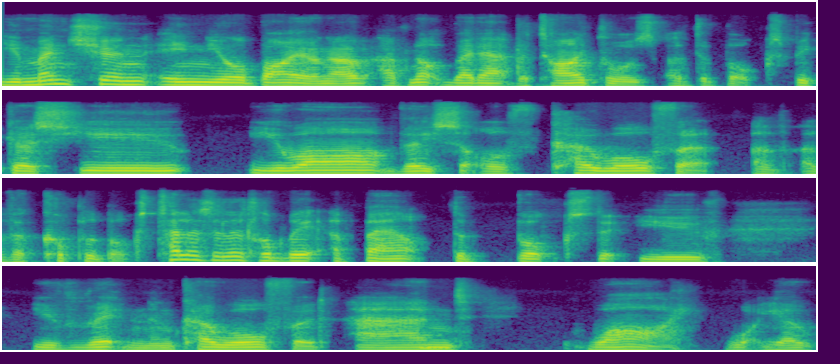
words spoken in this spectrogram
you mention in your bio, and I've not read out the titles of the books because you you are the sort of co-author of, of a couple of books. Tell us a little bit about the books that you've you've written and co-authored and why. What you know,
